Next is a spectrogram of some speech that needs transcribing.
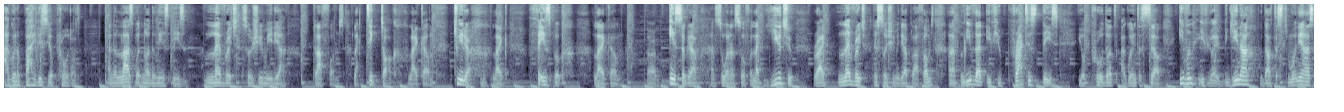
are going to buy this your product. And the last but not the least is leverage social media platforms like TikTok, like um, Twitter, like Facebook, like um, um, Instagram, and so on and so forth, like YouTube, right? Leverage the social media platforms. And I believe that if you practice this, your products are going to sell. Even if you're a beginner without testimonials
